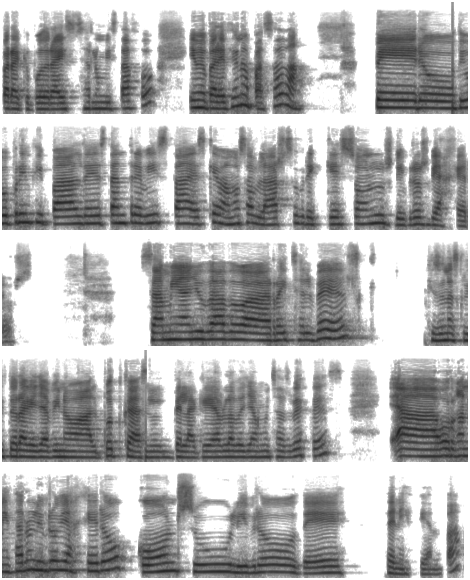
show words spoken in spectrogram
para que podáis echarle un vistazo y me parece una pasada. Pero el motivo principal de esta entrevista es que vamos a hablar sobre qué son los libros viajeros. Sami ha ayudado a Rachel Besk, que es una escritora que ya vino al podcast, de la que he hablado ya muchas veces, a organizar un libro viajero con su libro de Cenicienta.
